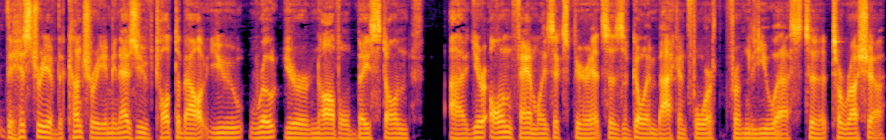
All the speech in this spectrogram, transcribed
the history of the country. I mean, as you've talked about, you wrote your novel based on uh, your own family's experiences of going back and forth from the U.S. to to Russia,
